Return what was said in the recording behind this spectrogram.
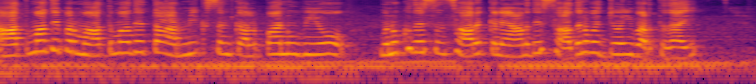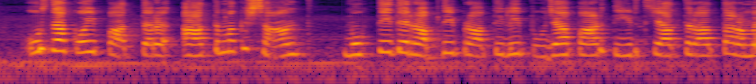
ਆਤਮਾ ਤੇ ਪਰਮਾਤਮਾ ਦੇ ਧਾਰਮਿਕ ਸੰਕਲਪਾਂ ਨੂੰ ਵੀ ਉਹ ਮਨੁੱਖ ਦੇ ਸੰਸਾਰਕ ਕਲਿਆਣ ਦੇ ਸਾਧਨ ਵਜੋਂ ਹੀ ਵਰਤਦਾ ਏ। ਉਸ ਦਾ ਕੋਈ ਪਾਤਰ ਆਤਮਿਕ ਸ਼ਾਂਤ, ਮੁਕਤੀ ਤੇ ਰੱਬ ਦੀ ਪ੍ਰਾਪਤੀ ਲਈ ਪੂਜਾ ਪਾਠ, ਤੀਰਥ ਯਾਤਰਾ, ਧਰਮ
